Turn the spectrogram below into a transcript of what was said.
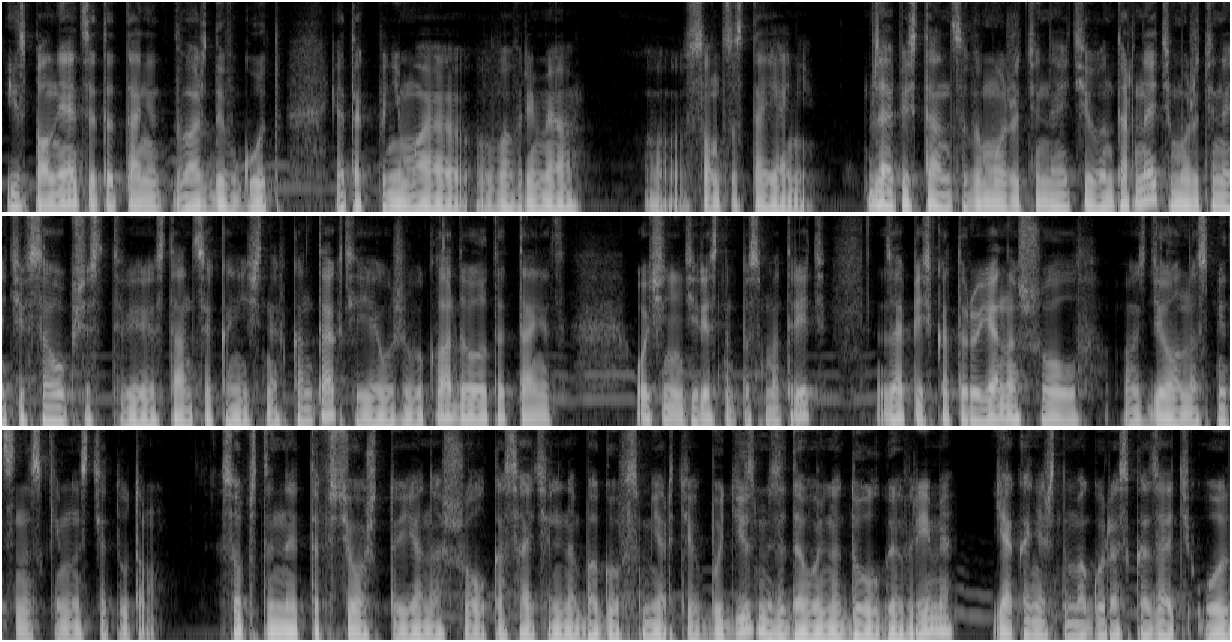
И исполняется этот танец дважды в год, я так понимаю, во время э, солнцестояний. Запись танца вы можете найти в интернете, можете найти в сообществе «Станция конечная ВКонтакте». Я уже выкладывал этот танец. Очень интересно посмотреть. Запись, которую я нашел, сделана Смитсоновским институтом. Собственно, это все, что я нашел касательно богов смерти в буддизме за довольно долгое время. Я, конечно, могу рассказать о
